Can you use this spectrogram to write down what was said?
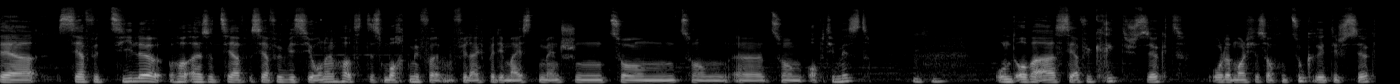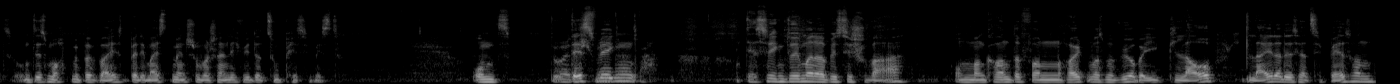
der sehr viele Ziele, also sehr, sehr viele Visionen hat. Das macht mich vi- vielleicht bei den meisten Menschen zum, zum, äh, zum Optimist. Und aber auch sehr viel kritisch sagt oder manche Sachen zu kritisch sagt. Und das macht mich bei, bei den meisten Menschen wahrscheinlich wieder zum Pessimist. Und Deswegen- deswegen tue ich mir da ein bisschen schwer. Und man kann davon halten, was man will, aber ich glaube leider, das hört sich besser an,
